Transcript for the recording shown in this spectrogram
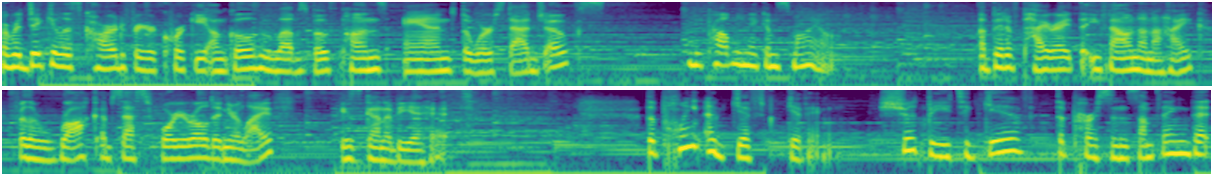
A ridiculous card for your quirky uncle who loves both puns and the worst dad jokes will probably make him smile. A bit of pyrite that you found on a hike for the rock obsessed four year old in your life is gonna be a hit. The point of gift giving should be to give the person something that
